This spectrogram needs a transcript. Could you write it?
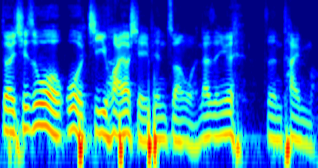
对，其实我有我有计划要写一篇专文，但是因为真的太忙，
